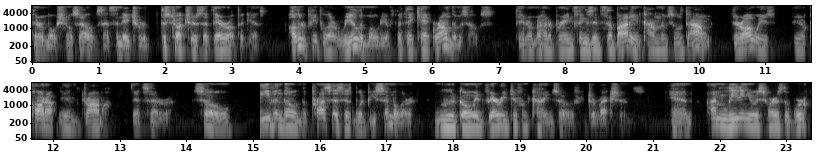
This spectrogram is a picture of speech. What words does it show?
their emotional selves. That's the nature of the structures that they're up against. Other people are real emotive, but they can't ground themselves. They don't know how to bring things into the body and calm themselves down. They're always, you know, caught up in drama, etc. So even though the processes would be similar, we would go in very different kinds of directions. And I'm leading you as far as the work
